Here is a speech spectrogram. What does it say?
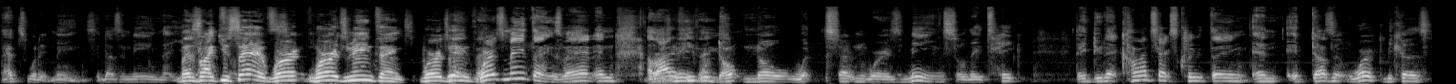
That's what it means. It doesn't mean that. But it's like you said, word, words mean things. Words Yeah, mean things. words mean things, man, and a lot of people things. don't know what certain words mean, so they take they do that context clue thing, and it doesn't work because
